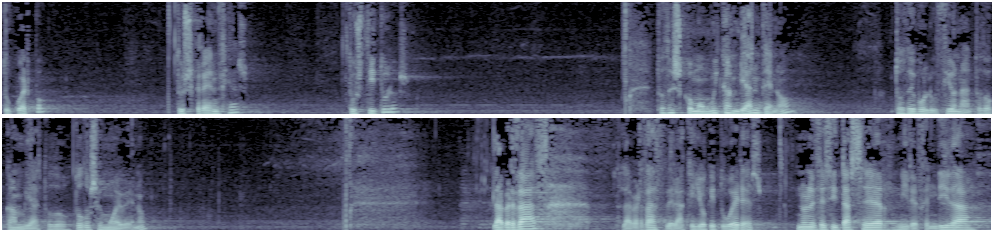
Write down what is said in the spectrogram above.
¿Tu cuerpo? ¿Tus creencias? ¿Tus títulos? Todo es como muy cambiante, ¿no? Todo evoluciona, todo cambia, todo, todo se mueve, ¿no? La verdad, la verdad de aquello que tú eres, no necesita ser ni defendida,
